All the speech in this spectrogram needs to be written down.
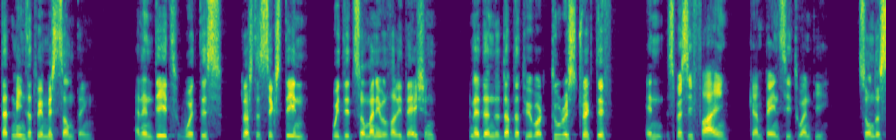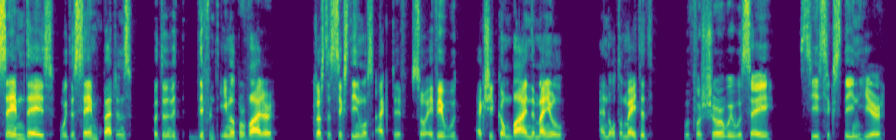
That means that we missed something. And indeed, with this cluster 16, we did some manual validation, and it ended up that we were too restrictive in specifying campaign C20. So on the same days, with the same patterns, but with a different email provider, cluster 16 was active. So if we would actually combine the manual and automated, for sure we would say C16 here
